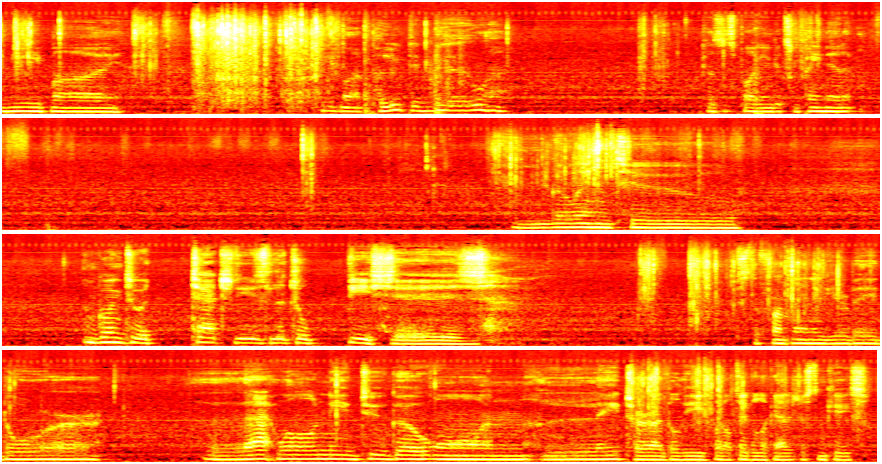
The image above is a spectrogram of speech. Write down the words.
I need my need my polluted glue because it's probably going to get some paint in it. I'm going to I'm going to attach these little pieces. It's the front landing gear bay door. That will need to go on later, I believe, but I'll take a look at it just in case.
